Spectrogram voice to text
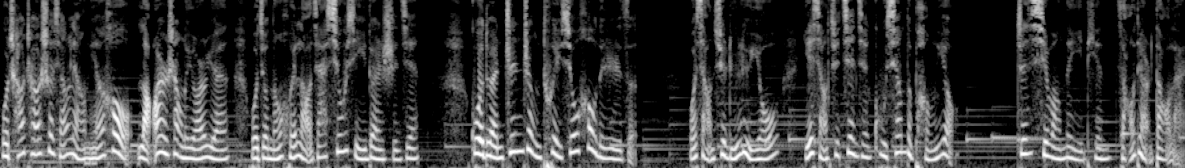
我常常设想，两年后老二上了幼儿园，我就能回老家休息一段时间，过段真正退休后的日子。我想去旅旅游，也想去见见故乡的朋友，真希望那一天早点到来。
